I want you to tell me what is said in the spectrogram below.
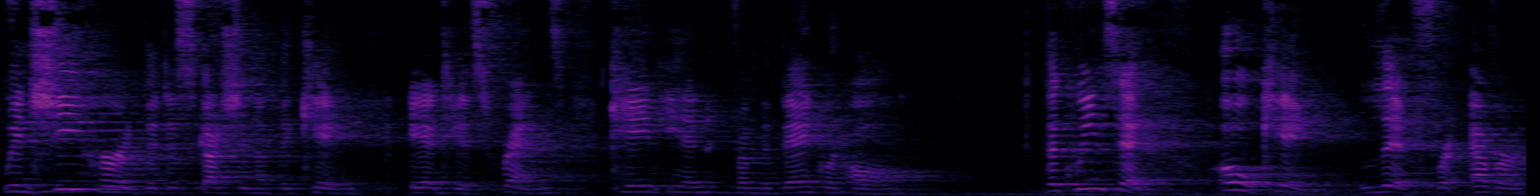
when she heard the discussion of the king and his friends, came in from the banquet hall. The queen said, O king, live forever.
